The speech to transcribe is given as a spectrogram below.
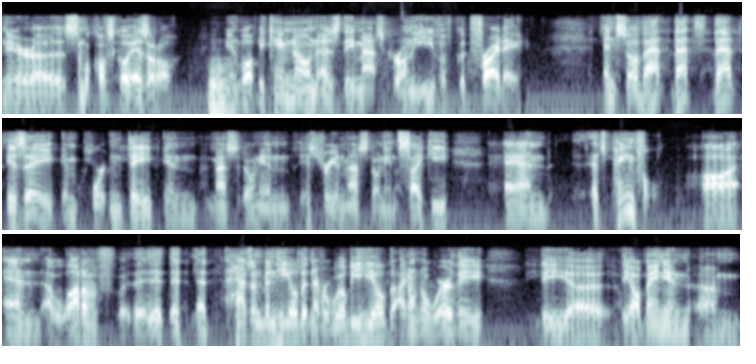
near uh, Smilkovsko Ezero mm. in what became known as the massacre on the eve of Good Friday. And so that that's that is a important date in Macedonian history and Macedonian psyche, and it's painful uh, and a lot of it, it, it, hasn't been healed. It never will be healed. I don't know where the the uh, the Albanian um,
